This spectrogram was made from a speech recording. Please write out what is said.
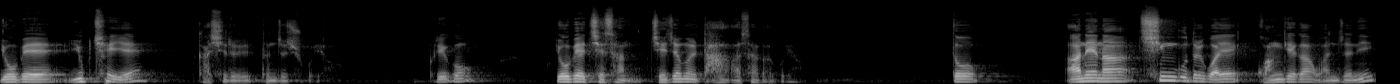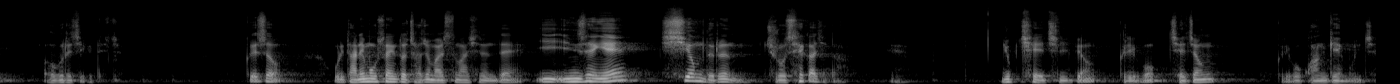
욥의 육체에 가시를 던져 주고요. 그리고 욥의 재산, 재정을 다 앗아가고요. 또 아내나 친구들과의 관계가 완전히 어그러지게 되죠. 그래서 우리 담임 목사님도 자주 말씀하시는데 이 인생의 시험들은 주로 세 가지다. 예. 육체의 질병, 그리고 재정, 그리고 관계 문제.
